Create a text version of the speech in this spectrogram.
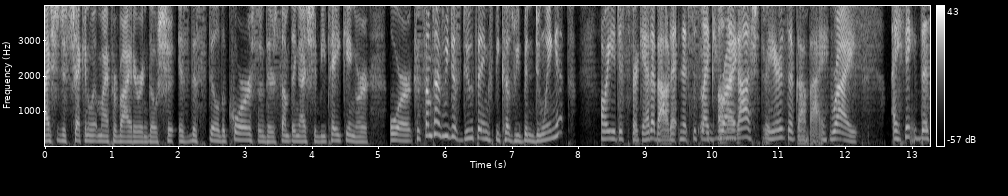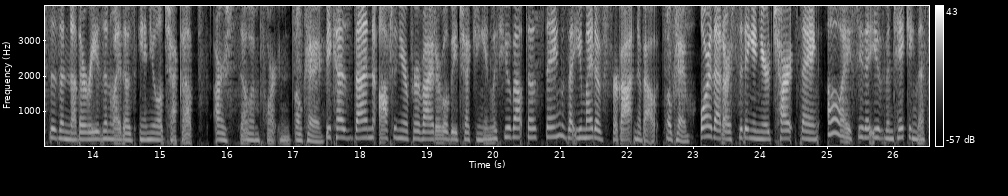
I should just check in with my provider and go, is this still the course, or there's something I should be taking, or or because sometimes we just do things because we've been doing it. Or you just forget about it and it's just like, oh my gosh, three years have gone by. Right. I think this is another reason why those annual checkups are so important. Okay. Because then often your provider will be checking in with you about those things that you might have forgotten about. Okay. Or that are sitting in your chart saying, Oh, I see that you've been taking this.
